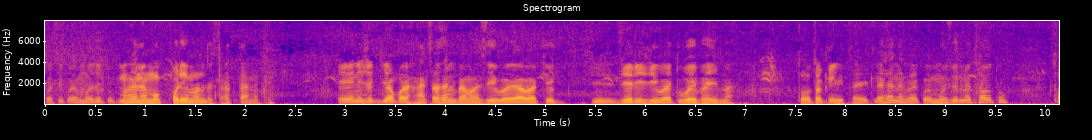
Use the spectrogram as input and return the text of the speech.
પછી કોઈ મજૂર ટૂંકમાં છે ને મગફળીમાં અંદર જતા નથી. એની જગ્યા પર હાંચા છે ને ભાઈ એમાં જીવાય આવે કે ઝેરી જીવાય તો હોય ભાઈ એમાં. તો તકલીફ થાય, એટલે છે ને ભાઈ, કોઈ મજૂર નથી આવતું. તો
